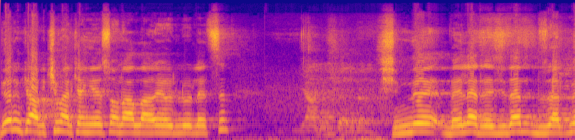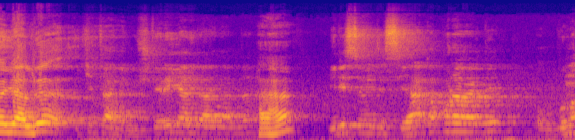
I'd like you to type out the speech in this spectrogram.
Diyorum ki abi kim erken gelirse ona Allah hayırlı etsin. Yanlış oldu. Şimdi beyler rejiden düzeltme geldi. İki tane müşteri geldi aynı anda. Hı hı. Birisi önce siyah kapora verdi. O buna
